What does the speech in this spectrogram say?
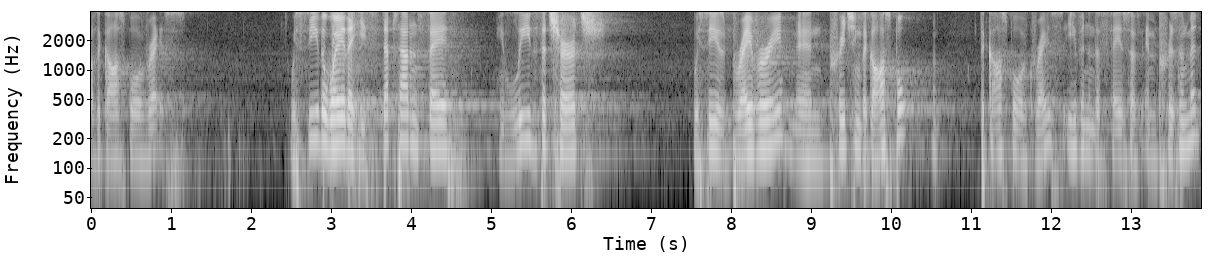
of the gospel of grace. We see the way that he steps out in faith, he leads the church. We see his bravery in preaching the gospel, the gospel of grace, even in the face of imprisonment.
